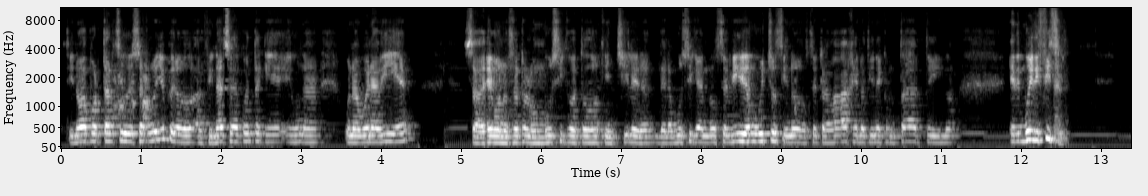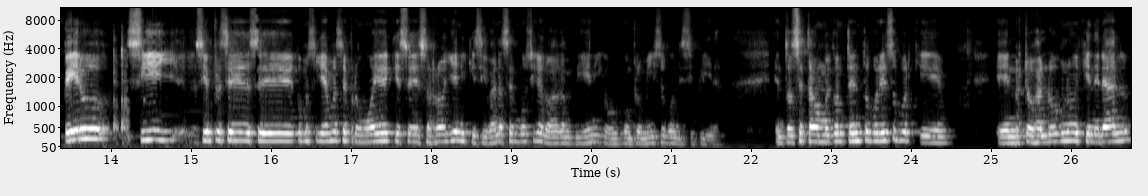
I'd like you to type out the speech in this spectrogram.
sino aportar su desarrollo, pero al final se dan cuenta que es una, una buena vía. Sabemos nosotros los músicos, todos que en Chile de la música no se vive mucho, sino se trabaja y no tiene contacto y no... Es muy difícil pero sí siempre se, se, ¿cómo se llama? Se promueve que se desarrollen y que si van a hacer música lo hagan bien y con compromiso, con disciplina. Entonces estamos muy contentos por eso porque eh, nuestros alumnos en general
